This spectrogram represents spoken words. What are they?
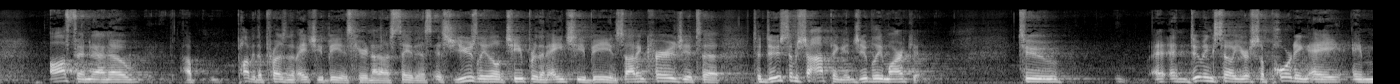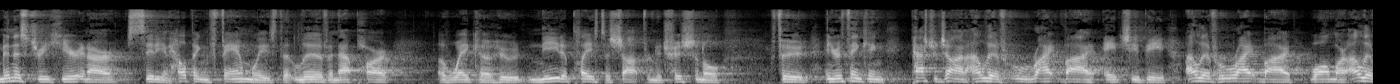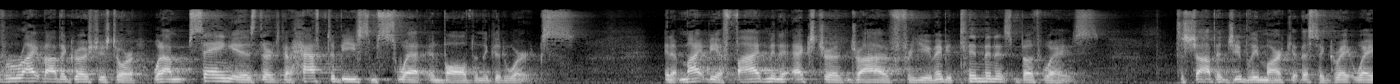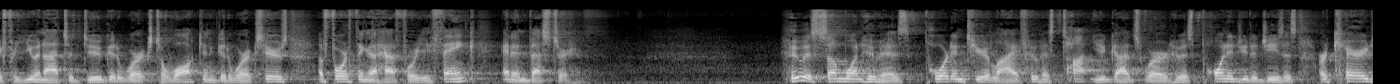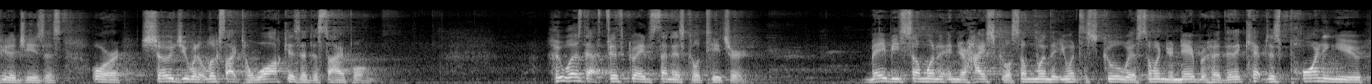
often, I know uh, probably the president of HEB is here now that I say this, it's usually a little cheaper than HEB. And so I'd encourage you to, to do some shopping at Jubilee Market, to and doing so, you're supporting a, a ministry here in our city and helping families that live in that part of Waco who need a place to shop for nutritional food. And you're thinking, Pastor John, I live right by HEB. I live right by Walmart. I live right by the grocery store. What I'm saying is there's going to have to be some sweat involved in the good works. And it might be a five minute extra drive for you, maybe 10 minutes both ways to shop at Jubilee Market. That's a great way for you and I to do good works, to walk in good works. Here's a fourth thing I have for you thank an investor. Who is someone who has poured into your life, who has taught you God's word, who has pointed you to Jesus, or carried you to Jesus, or showed you what it looks like to walk as a disciple? Who was that fifth grade Sunday school teacher? Maybe someone in your high school, someone that you went to school with, someone in your neighborhood that kept just pointing you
